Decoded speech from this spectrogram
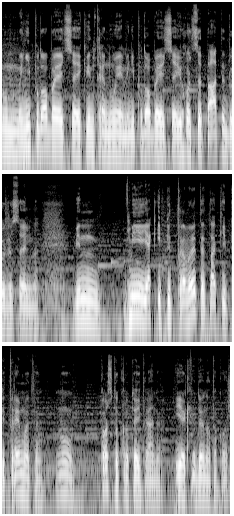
Ну, мені подобається, як він тренує, мені подобається його цитати дуже сильно. Він вміє як і підтравити, так і підтримати. Ну, просто крутий тренер. І як людина також.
